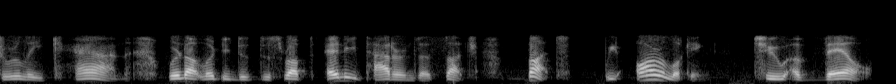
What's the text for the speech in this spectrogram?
surely can. We're not looking to disrupt any patterns as such, but we are looking to avail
